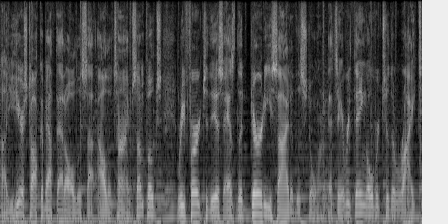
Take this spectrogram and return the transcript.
Uh, you hear us talk about that all this all the time. Some folks refer to this as the dirty side of the storm. That's everything over to the right,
